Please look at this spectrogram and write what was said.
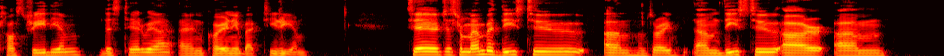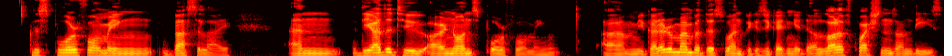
Clostridium, Listeria, and Corynebacterium. So just remember these two. Um, I'm sorry. Um, these two are um, the spore-forming bacilli, and the other two are non-spore forming um, you got to remember this one because you can get a lot of questions on these.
